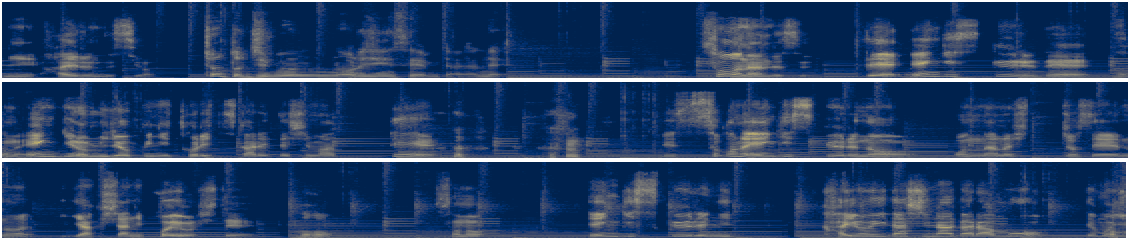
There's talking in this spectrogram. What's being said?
に入るんですよ。ちょっと自分の人生みたいなね。そうなんです。で、演技スクールで、うんその演技の魅力に取りつかれてしまって、でそこの演技スクールの女の人女性の役者に恋をして、もその演技スクールに通い出しながらも、でもお一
